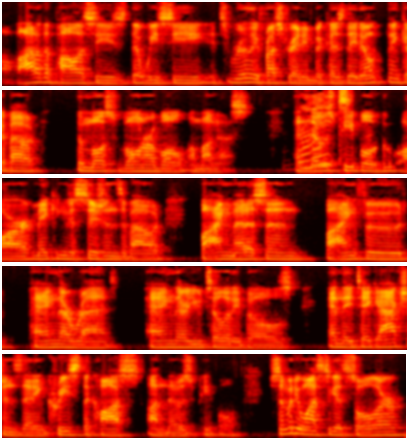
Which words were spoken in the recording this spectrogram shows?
a lot of the policies that we see, it's really frustrating because they don't think about the most vulnerable among us. And right. those people who are making decisions about buying medicine, buying food, paying their rent, paying their utility bills, and they take actions that increase the costs on those people. If somebody wants to get solar,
